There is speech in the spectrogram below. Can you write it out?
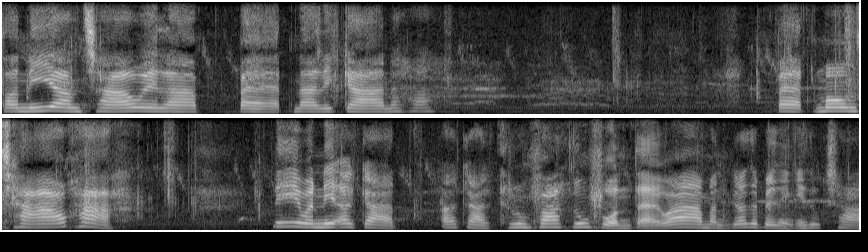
ตอนนี้ยามเช้าเวลา 8 นาฬิกานะคะ 8 โมงเช้าค่ะ นี่วันนี้อากาศอากาศครึ้มฟ้าครึ้มฝนแต่ว่ามันก็จะเป็นอย่างนี้ทุกเช้า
